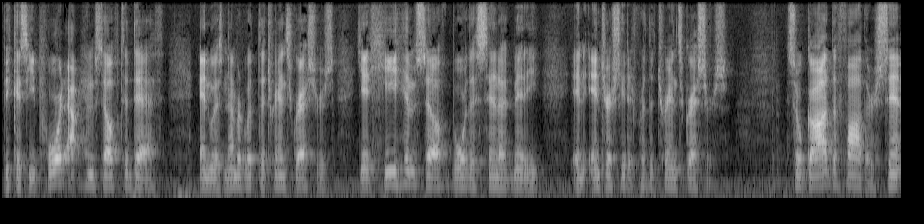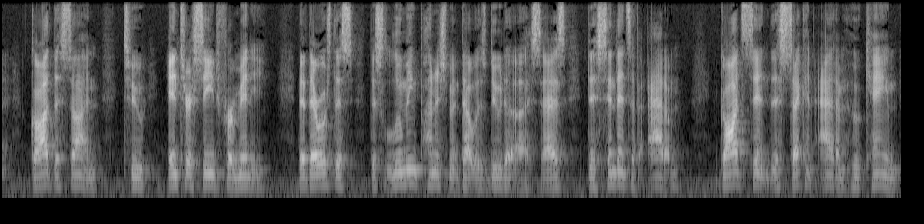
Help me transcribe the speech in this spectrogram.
Because he poured out himself to death, and was numbered with the transgressors, yet he himself bore the sin of many, and interceded for the transgressors. So God the Father sent God the Son to intercede for many that there was this, this looming punishment that was due to us as descendants of Adam. God sent this second Adam who came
